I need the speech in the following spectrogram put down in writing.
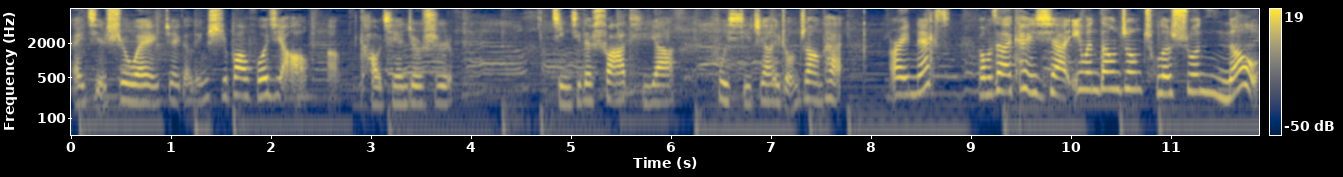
哎，解释为这个临时抱佛脚啊，考前就是紧急的刷题啊、复习这样一种状态。Alright, next，我们再来看一下英文当中除了说 no，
